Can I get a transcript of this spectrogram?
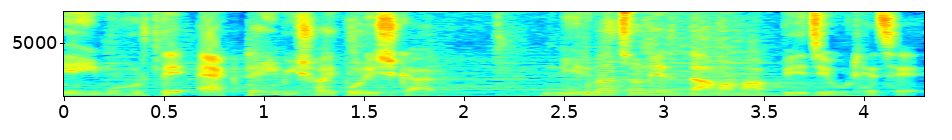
এই মুহূর্তে একটাই বিষয় পরিষ্কার, নির্বাচনের দামামা বেজে উঠেছে।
